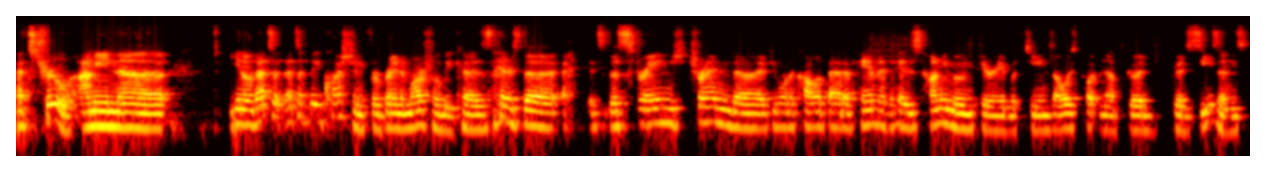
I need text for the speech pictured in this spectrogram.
That's true. I mean, uh, you know, that's a that's a big question for Brandon Marshall because there's the it's the strange trend, uh, if you want to call it that, of him and his honeymoon period with teams always putting up good good seasons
